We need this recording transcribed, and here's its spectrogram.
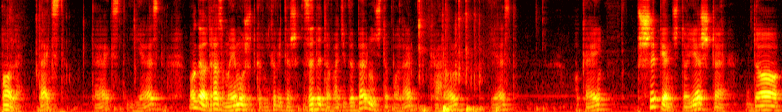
pole tekst, tekst jest. Mogę od razu mojemu użytkownikowi też zedytować, wypełnić to pole, Karol, jest, ok. Przypiąć to jeszcze do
